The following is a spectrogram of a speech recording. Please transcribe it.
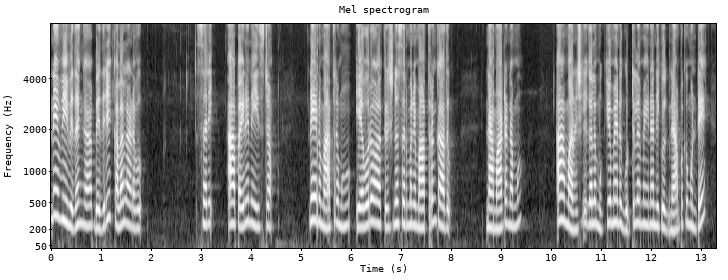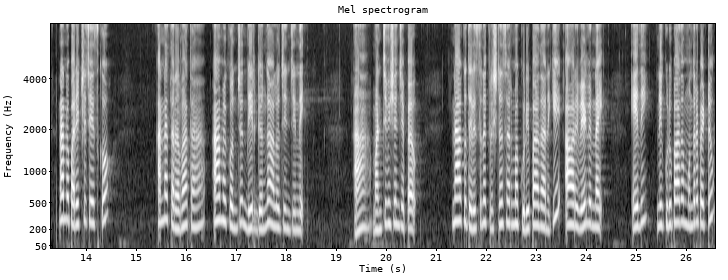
నేను ఈ విధంగా బెదిరి కలలాడవు. సరి ఆ పైన నీ ఇష్టం. నేను మాత్రము ఎవరో ఆ కృష్ణశర్మని మాత్రం కాదు. నా మాట నమ్ము. ఆ మనిషికి గల ముఖ్యమైన గుర్తులమైనా నీకు జ్ఞాపకం ఉంటే నన్ను పరీక్ష చేసుకో. అన్న తర్వాత ఆమె కొంచెం దీర్ఘంగా ఆలోచించింది. ఆ మంచి విషయం చెప్పావు. నాకు తెలిసిన కృష్ణశర్మ కుడిపాదానికి ఆరు వేళ్ళున్నాయి ఏది? నీ కుడిపాదం ముందర పెట్టు.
